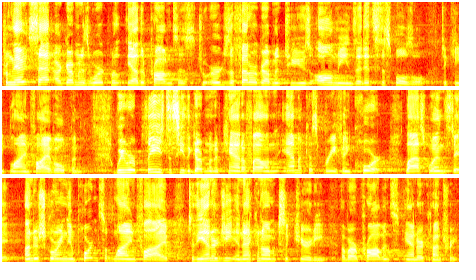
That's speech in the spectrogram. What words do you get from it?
From the outset, our government has worked with the other provinces to urge the federal government to use all means at its disposal to keep Line 5 open. We were pleased to see the Government of Canada file an amicus brief in court last Wednesday, underscoring the importance of Line 5 to the energy and economic security of our province and our country.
